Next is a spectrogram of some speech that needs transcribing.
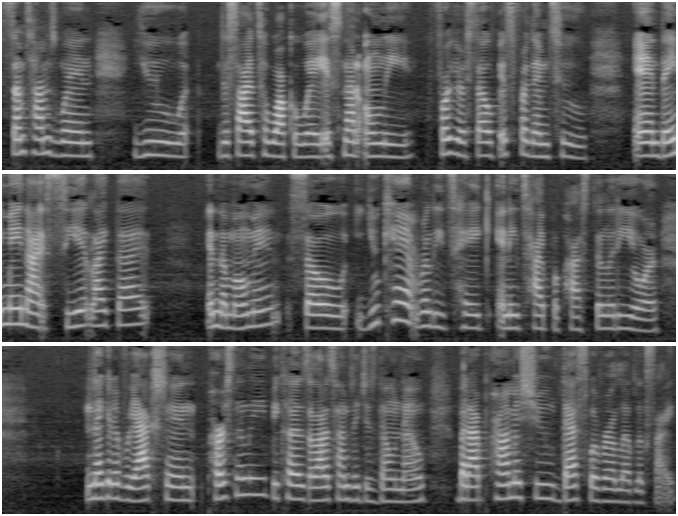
sometimes when you decide to walk away, it's not only for yourself, it's for them too. And they may not see it like that in the moment. So you can't really take any type of hostility or negative reaction personally because a lot of times they just don't know. But I promise you, that's what real love looks like.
